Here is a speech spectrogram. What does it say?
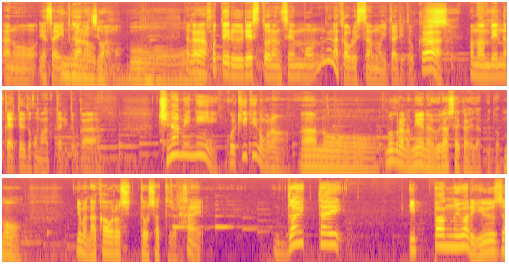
あの野菜とかの市場も。もだからホテル、レストラン専門の中卸さんもいたりとか、まあ、まんべんなくやってるとこもあったりとか、ちなみにこれ聞いていいのかな？あの僕らの見えない裏世界だけども今仲卸っておっしゃったじゃないですか、はい、大体一般のいわゆるユーザ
